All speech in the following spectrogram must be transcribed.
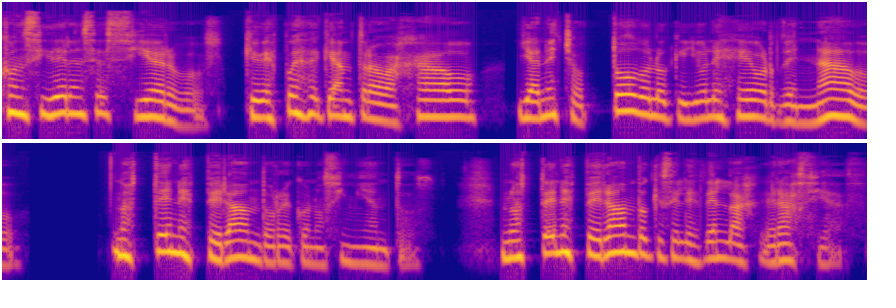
Considérense siervos, que después de que han trabajado y han hecho todo lo que yo les he ordenado, no estén esperando reconocimientos, no estén esperando que se les den las gracias,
